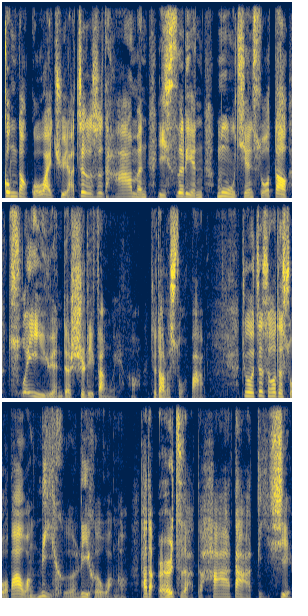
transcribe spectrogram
攻到国外去了。这个是他们以色列目前所到最远的势力范围啊，就到了索巴。就这时候的索巴王利和利和王哈，他的儿子啊的哈大底谢，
